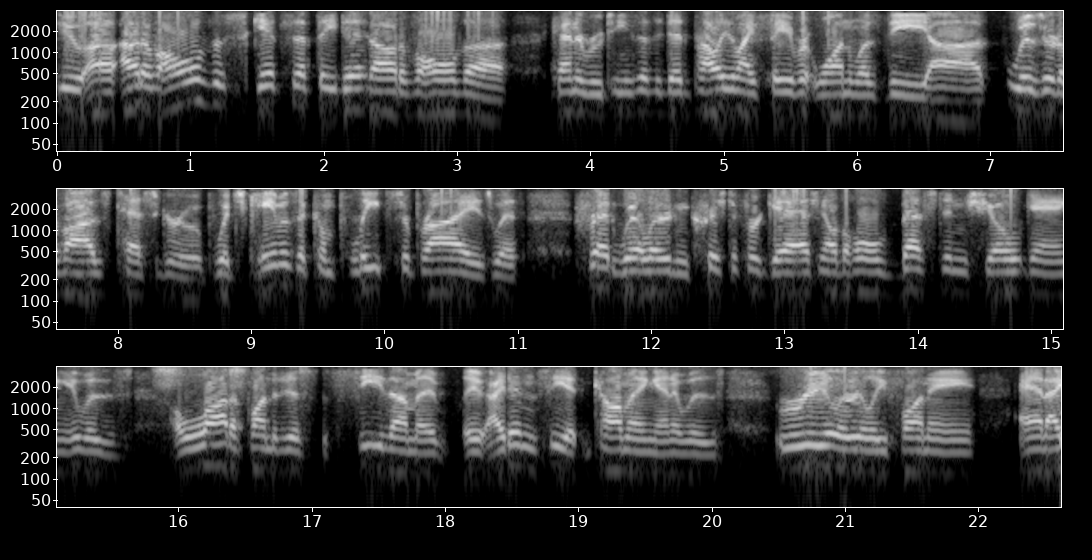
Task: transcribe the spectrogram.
do. Uh, out of all the skits that they did, out of all the kind of routines that they did, probably my favorite one was the uh Wizard of Oz test group, which came as a complete surprise with Fred Willard and Christopher Guest, you know, the whole Best in Show gang. It was a lot of fun to just see them. It, it, I didn't see it coming, and it was really, really funny. And I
